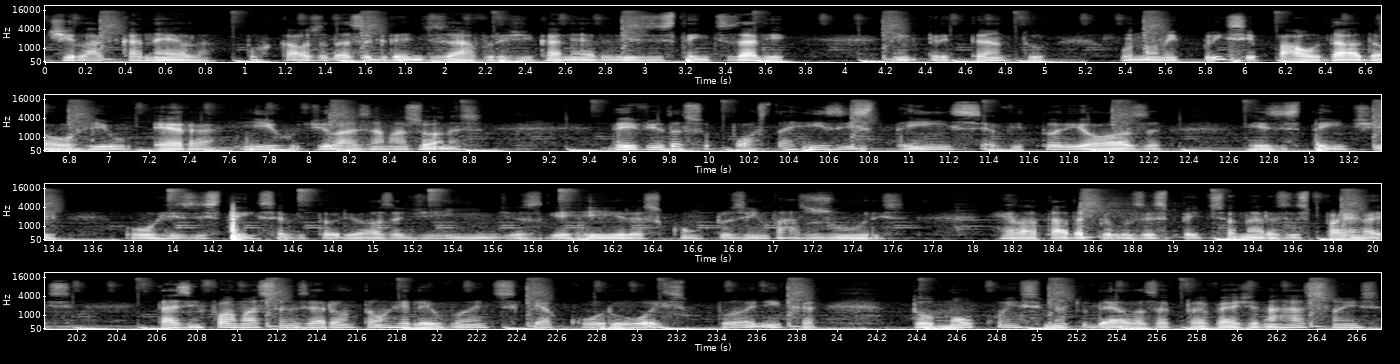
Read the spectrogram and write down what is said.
de La Canela, por causa das grandes árvores de canela existentes ali. Entretanto, o nome principal dado ao rio era Rio de las Amazonas, devido à suposta resistência vitoriosa, resistente ou resistência vitoriosa de índias guerreiras contra os invasores, relatada pelos expedicionários espanhóis. Tais informações eram tão relevantes que a coroa hispânica tomou conhecimento delas através de narrações,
